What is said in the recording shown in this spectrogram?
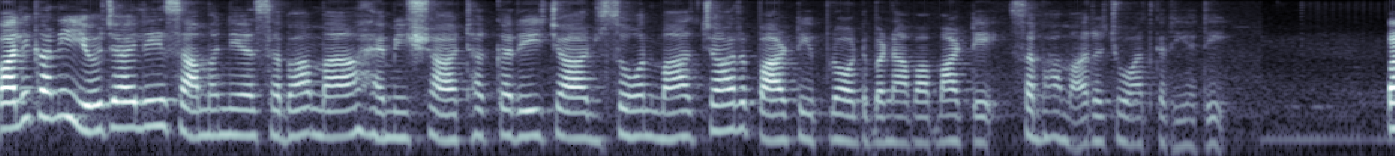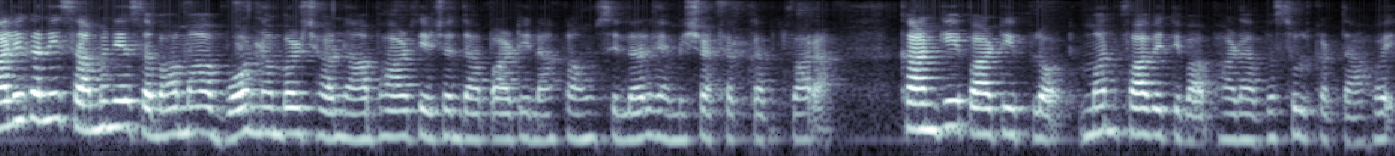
પાલિકાની યોજાયેલી સામાન્ય સભામાં હેમિશા ઠક્કરે ચાર ઝોનમાં ચાર પાર્ટી પ્લોટ બનાવવા માટે સભામાં રજૂઆત કરી હતી. પાલિકાની સામાન્ય સભામાં વોર્ડ નંબર છના ભારતીય જનતા પાર્ટીના કાઉન્સિલર હેમિશા ઠક્કર દ્વારા ખાનગી પાર્ટી પ્લોટ મન ફાવે તેવા ભાડા વસૂલ કરતા હોય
